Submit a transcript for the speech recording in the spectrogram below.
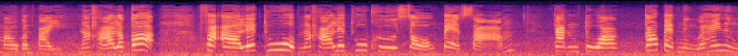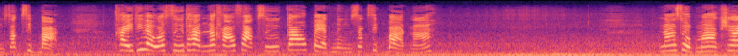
เมากันไปนะคะ แล้วก็ฝาเลขทูบนะคะ เลขทูบคือสองแปดสามกันตัว 981 ไว้ให้ 1 สัก 10 บาท ใครที่แบบว่าซื้อทันนะคะ ฝากซื้อ 981 สัก 10 บาทนะ หน้าสดมากใช่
